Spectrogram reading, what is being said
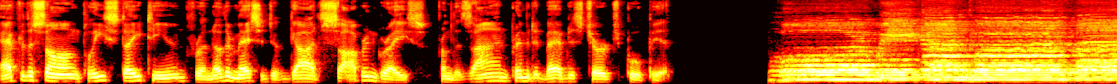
After the song, please stay tuned for another message of God's sovereign grace from the Zion Primitive Baptist Church pulpit. Poor, weak, and worthless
